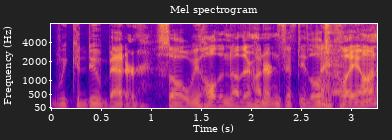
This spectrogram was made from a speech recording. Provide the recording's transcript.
we could do better. So we hauled another 150 loads of clay on,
